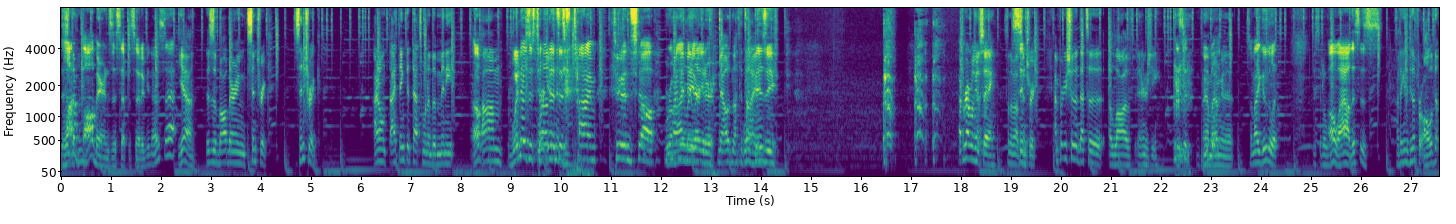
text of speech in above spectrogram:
A lot of ball bearings this episode. Have you noticed that? yeah, this is a ball bearing centric. Centric. I don't. I think that that's one of the many. Oh, Um, Windows is telling us it's time to install. Remind, me later. Now is not the We're time. busy. I forgot what I was gonna say. Something about Centric. centric. I'm pretty sure that that's a, a law of energy. Is it? I'm, I'm gonna. Somebody Google it. Is it a, Oh wow, this is. Are they gonna do that for all of them?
